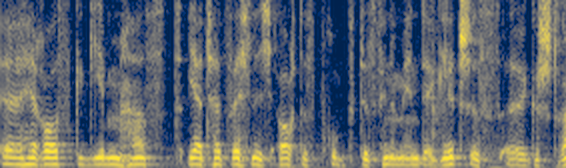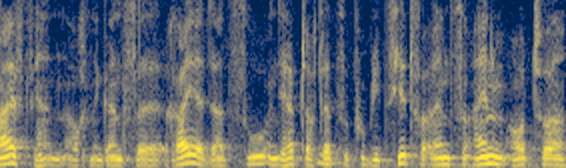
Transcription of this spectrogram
äh, herausgegeben hast, ja tatsächlich auch das, das Phänomen der Glitches äh, gestreift. Wir hatten auch eine ganze Reihe dazu und ihr habt auch dazu publiziert, vor allem zu einem Autor,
